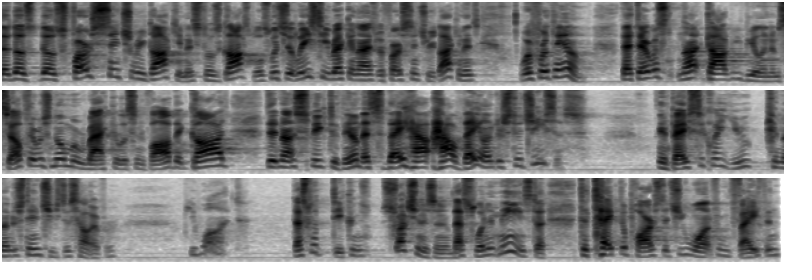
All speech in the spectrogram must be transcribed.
those, those first century documents, those gospels, which at least he recognized were first century documents, were for them. That there was not God revealing himself, there was no miraculous involved, that God did not speak to them. That's they, how, how they understood Jesus. And basically, you can understand Jesus however you want. That's what deconstructionism, that's what it means to, to take the parts that you want from faith and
